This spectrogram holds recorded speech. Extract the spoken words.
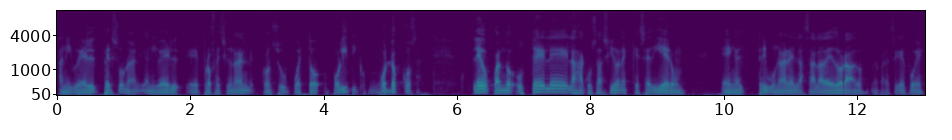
a nivel personal y a nivel profesional con su puesto político, por dos cosas. Leo, cuando usted lee las acusaciones que se dieron en el tribunal, en la sala de Dorado, me parece que fue,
